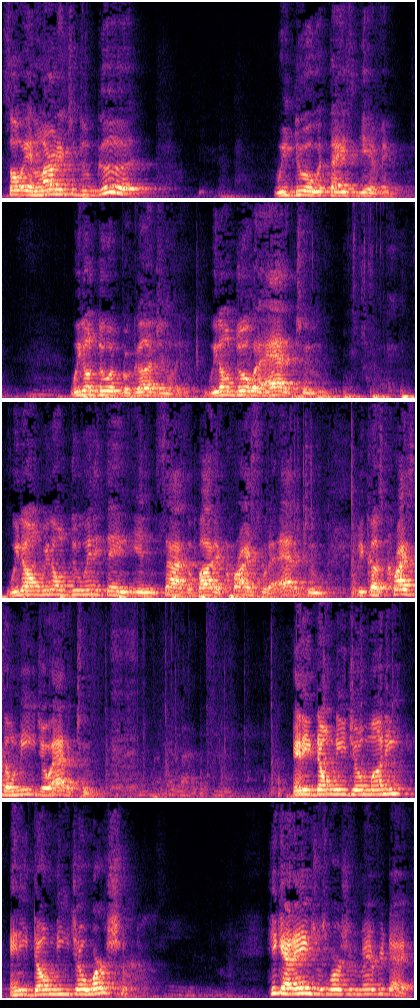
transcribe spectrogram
So in learning to do good, we do it with thanksgiving. We don't do it begrudgingly. We don't do it with an attitude. We don't we don't do anything inside the body of Christ with an attitude because Christ don't need your attitude. And he don't need your money, and he don't need your worship. He got angels worship him every day.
